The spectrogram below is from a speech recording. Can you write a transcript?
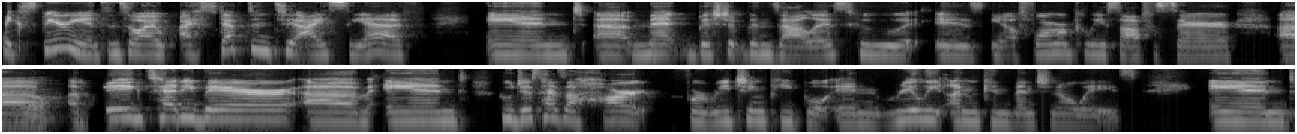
experience. And so I, I stepped into ICF and uh, met Bishop Gonzalez, who is you know a former police officer, um, yeah. a big teddy bear, um, and who just has a heart for reaching people in really unconventional ways. And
